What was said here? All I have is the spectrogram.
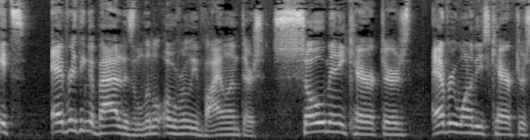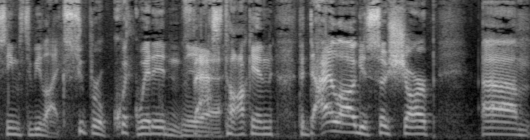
it's everything about it is a little overly violent there's so many characters every one of these characters seems to be like super quick-witted and Yeah. fast talking the dialogue is so sharp um,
